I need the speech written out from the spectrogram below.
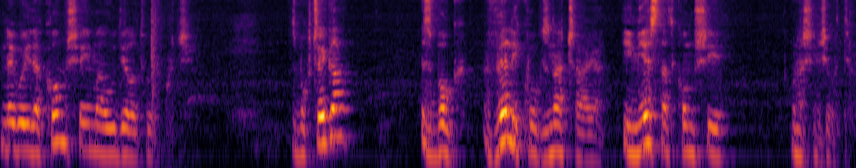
nego i da komšija ima udjelo tvoje kuće. Zbog čega? Zbog velikog značaja i mjesta komšije u našim životima.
